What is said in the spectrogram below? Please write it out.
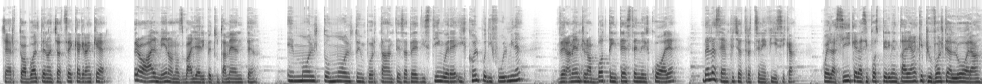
Certo, a volte non ci azzecca granché, però almeno non sbaglia ripetutamente. è molto molto importante saper distinguere il colpo di fulmine, veramente una botta in testa e nel cuore, dalla semplice attrazione fisica. Quella sì che la si può sperimentare anche più volte all'ora.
